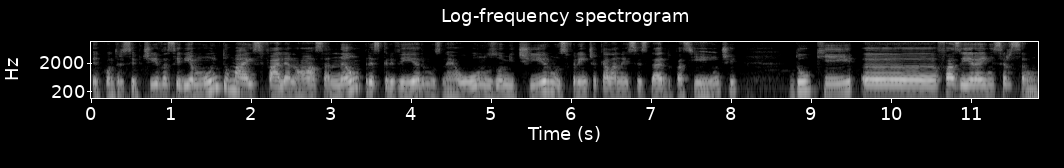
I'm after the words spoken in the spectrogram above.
eh, contraceptiva, seria muito mais falha nossa não prescrevermos, né, ou nos omitirmos frente àquela necessidade do paciente, do que uh, fazer a inserção,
